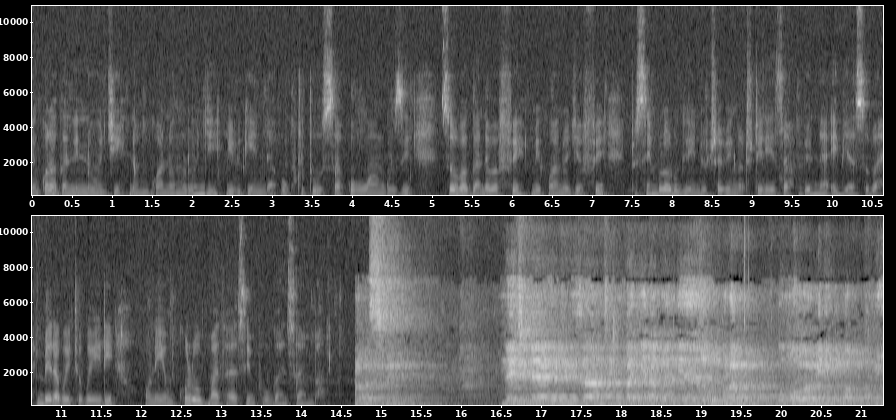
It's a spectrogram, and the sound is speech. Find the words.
Enkolagana ennungi n'omukwano omulungi bye bigenda okututuusa ku buwanguzi. So baganda baffe mikwano gyaffe tusimbule olugendo tulabe nga tutereeza byonna ebyasoba. Embeera bwetyo bweri ono ye mukulu mathaasi mpuuga nsamba n'ekinayalikiriza nti oluvanyira gwengenza okulaba omu oba oba kkumi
